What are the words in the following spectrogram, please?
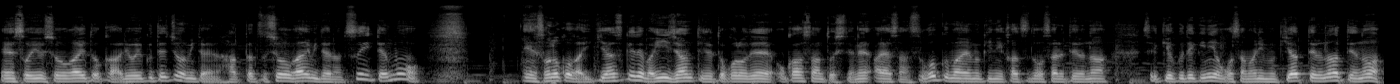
えー、そういう障害とか療育手帳みたいな発達障害みたいなのついてもえー、その子が生きやすければいいじゃんっていうところでお母さんとしてねあやさんすごく前向きに活動されてるな積極的にお子様に向き合ってるなっていうのは、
